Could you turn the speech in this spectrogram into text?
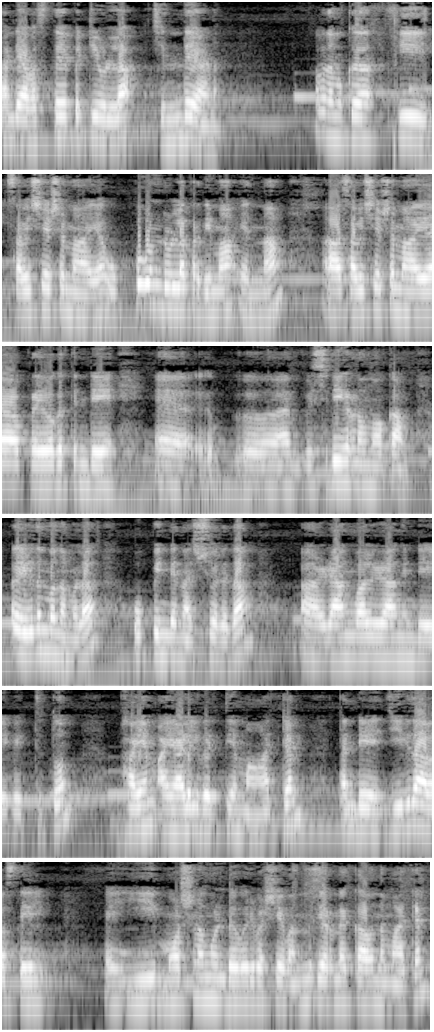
തന്റെ അവസ്ഥയെ പറ്റിയുള്ള ചിന്തയാണ്. അപ്പൊ നമുക്ക് ഈ സവിശേഷമായ ഉപ്പ് കൊണ്ടുള്ള പ്രതിമ എന്ന സവിശേഷമായ പ്രയോഗത്തിന്റെ വിശദീകരണം നോക്കാം. അത് എഴുതുമ്പോൾ നമ്മൾ ഉപ്പിന്റെ നശ്വരത ഴാങ്വാൽ ഴാങ്ങിന്റെ വ്യക്തിത്വം ഭയം അയാളിൽ വരുത്തിയ മാറ്റം തന്റെ ജീവിതാവസ്ഥയിൽ ഈ മോഷണം കൊണ്ട് ഒരുപക്ഷെ വന്നു ചേർന്നേക്കാവുന്ന മാറ്റം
